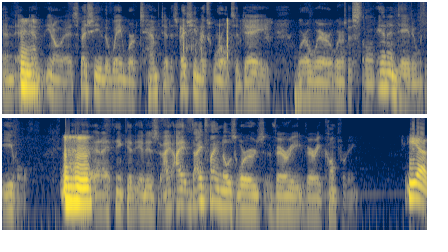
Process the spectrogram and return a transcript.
and and, mm-hmm. and, you know, especially the way we're tempted, especially in this world today, where we're we're just so inundated with evil. Mm-hmm. And I think it, it is. I, I I find those words very very comforting. Yes,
